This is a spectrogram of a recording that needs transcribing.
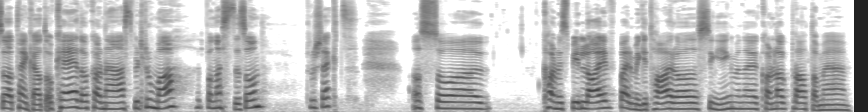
Så tenker jeg at ok, da kan jeg spille trommer på neste sånn prosjekt. Og så kan vi spille live, bare med gitar og synging, men jeg kan lage plater med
